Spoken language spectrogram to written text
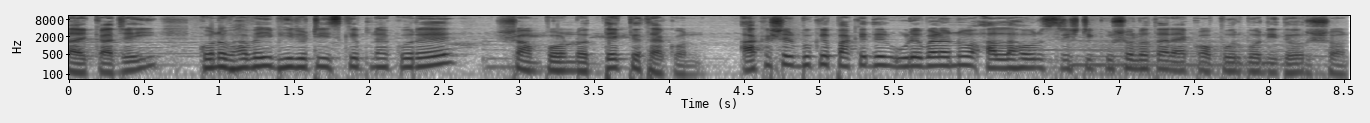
তাই কাজেই কোনোভাবেই ভিডিওটি স্কিপ না করে সম্পূর্ণ দেখতে থাকুন। আকাশের বুকে পাখিদের উড়ে বেড়ানো আল্লাহর সৃষ্টি কুশলতার এক অপূর্ব নিদর্শন।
